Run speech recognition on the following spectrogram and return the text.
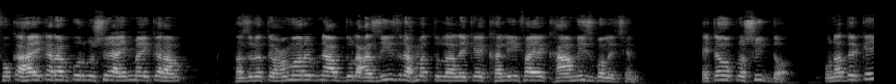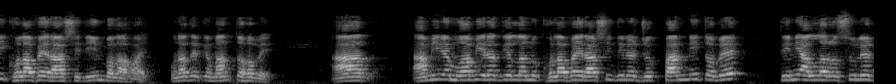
ফোকাহাই কারাম পূর্বশ্রী আইমাই কারাম হজরত অমর ইবনে আব্দুল আজিজ রহমতুল্লাহ আলীকে খালিফায়ে খামিজ বলেছেন। এটাও প্রসিদ্ধ। ওনাদেরকেই খোলাফে রাশিদিন বলা হয়। ওনাদেরকে মানতে হবে। আর আমিরে মুয়াবিয়া রাদিয়াল্লাহু খোলাফায়ে রাশিদিনের যুগ পাননি, তবে তিনি আল্লাহ রসুলের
